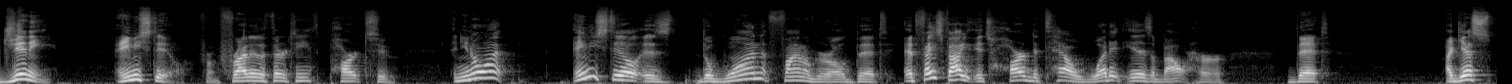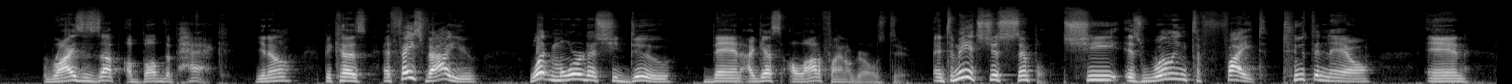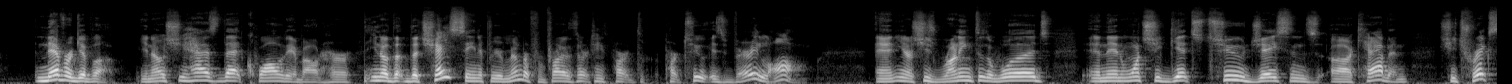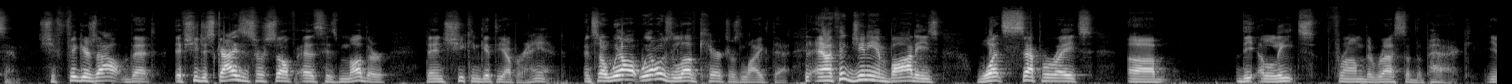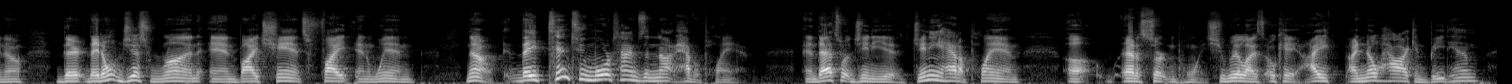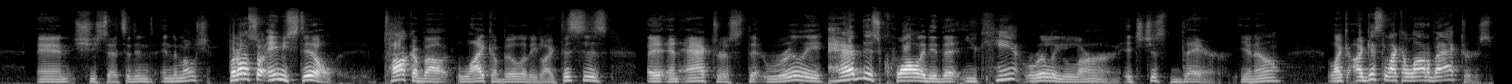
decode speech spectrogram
Ginny Amy Steele from Friday the 13th, Part 2. And you know what? Amy Steele is the one final girl that, at face value, it's hard to tell what it is about her that I guess rises up above the pack, you know? Because at face value, what more does she do than I guess a lot of final girls do? And to me, it's just simple. She is willing to fight tooth and nail and never give up. You know, she has that quality about her. You know, the, the chase scene, if you remember from Friday the 13th part, part two, is very long. And, you know, she's running through the woods. And then once she gets to Jason's uh, cabin, she tricks him. She figures out that if she disguises herself as his mother, then she can get the upper hand. And so we, all, we always love characters like that. And I think Ginny embodies what separates uh, the elites from the rest of the pack. You know, they they don't just run and by chance fight and win. No, they tend to more times than not have a plan, and that's what Ginny is. Ginny had a plan uh, at a certain point. She realized, okay, I I know how I can beat him, and she sets it in, into motion. But also, Amy Steele, talk about likability. Like this is a, an actress that really had this quality that you can't really learn. It's just there, you know like I guess like a lot of actors,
